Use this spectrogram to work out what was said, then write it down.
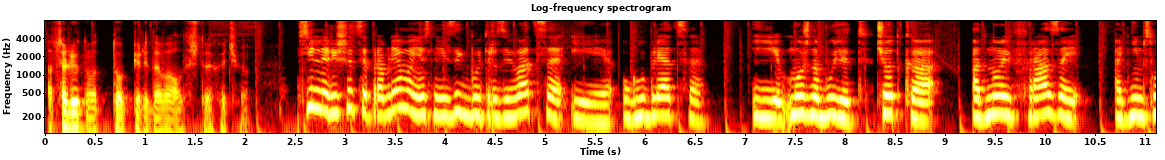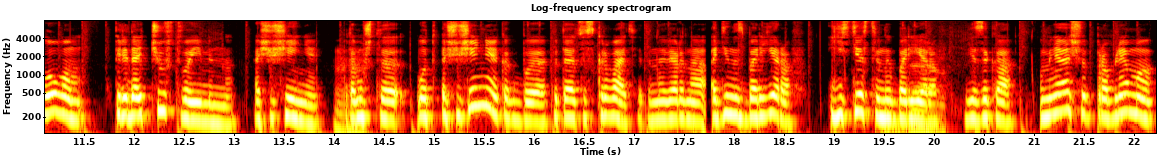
абсолютно вот топ передавал, что я хочу. Сильно решится проблема, если язык будет развиваться и углубляться, и можно будет четко одной фразой, одним словом передать чувство именно, ощущение. Мгм. Потому что вот ощущения как бы пытаются скрывать. Это, наверное, один из барьеров, естественных барьеров языка. У меня еще проблема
